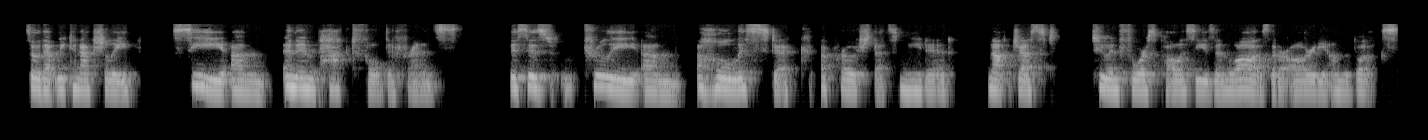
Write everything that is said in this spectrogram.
so that we can actually see um, an impactful difference this is truly um, a holistic approach that's needed not just to enforce policies and laws that are already on the books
